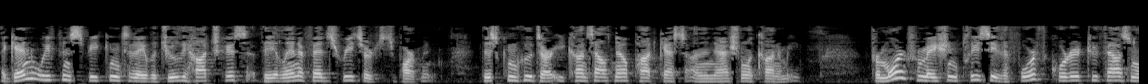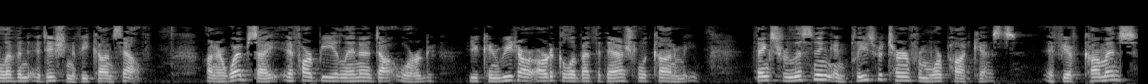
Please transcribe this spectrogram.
Again, we've been speaking today with Julie Hotchkiss of the Atlanta Fed's Research Department. This concludes our Econ South Now podcast on the national economy. For more information, please see the fourth quarter 2011 edition of Econ South. On our website, frbatlanta.org, you can read our article about the national economy. Thanks for listening and please return for more podcasts. If you have comments,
